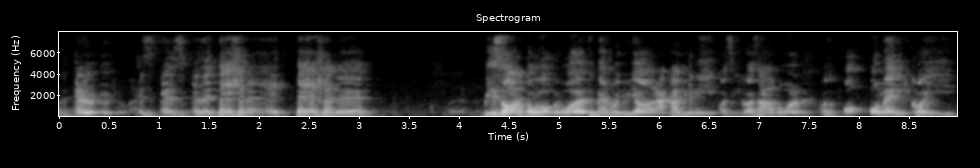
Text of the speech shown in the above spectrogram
Tehát elő, ez, ez, ez egy teljesen, egy teljesen bizarr dolog volt, mert hogy ugye a rockabilly az igazából az amerikai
